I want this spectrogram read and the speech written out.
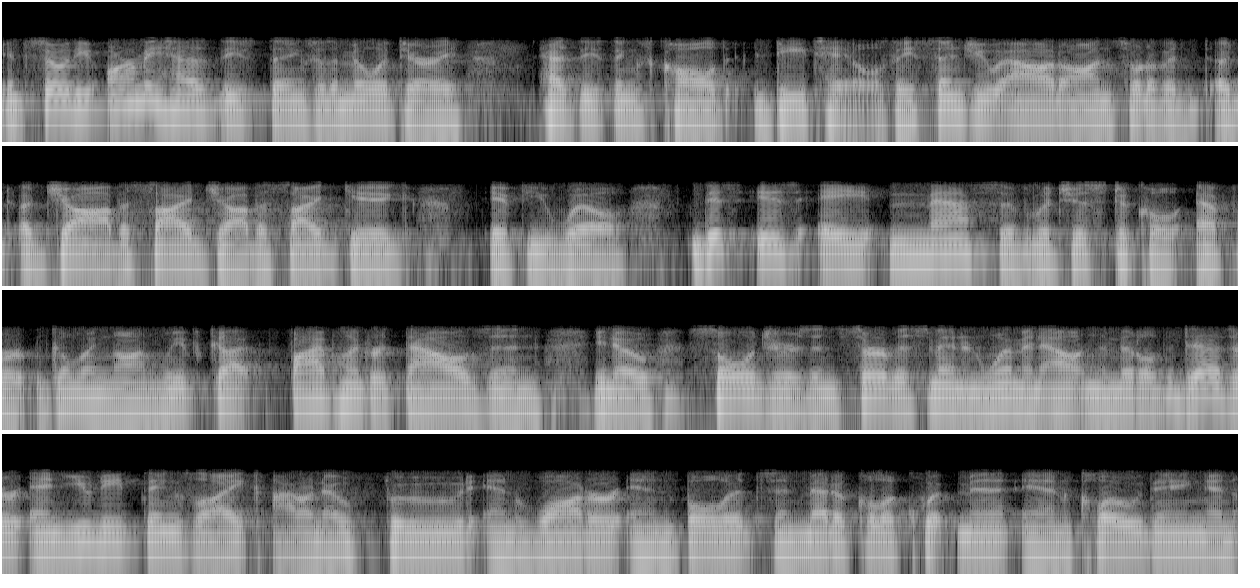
And so the Army has these things, or the military has these things called details. They send you out on sort of a, a, a job, a side job, a side gig if you will. This is a massive logistical effort going on. We've got 500,000, you know, soldiers and servicemen and women out in the middle of the desert, and you need things like, I don't know, food and water and bullets and medical equipment and clothing and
